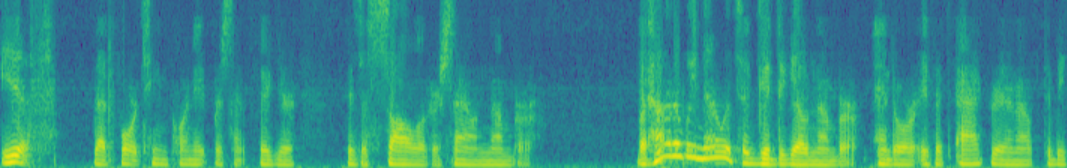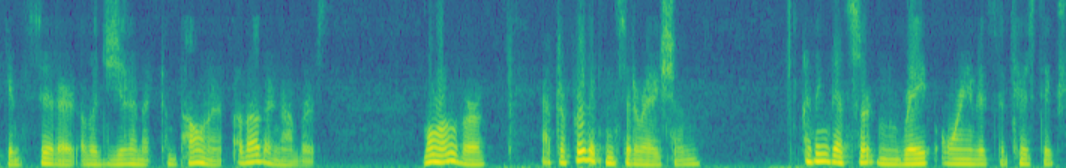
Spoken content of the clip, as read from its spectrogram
if that 14.8% figure is a solid or sound number. But how do we know it's a good-to-go number and or if it's accurate enough to be considered a legitimate component of other numbers? Moreover, after further consideration, I think that certain rape-oriented statistics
